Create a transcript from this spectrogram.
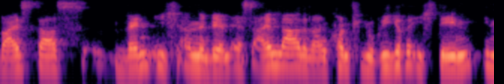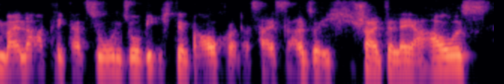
weiß das, wenn ich an den WMS einlade, dann konfiguriere ich den in meiner Applikation so, wie ich den brauche. Das heißt also, ich schalte Layer aus,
